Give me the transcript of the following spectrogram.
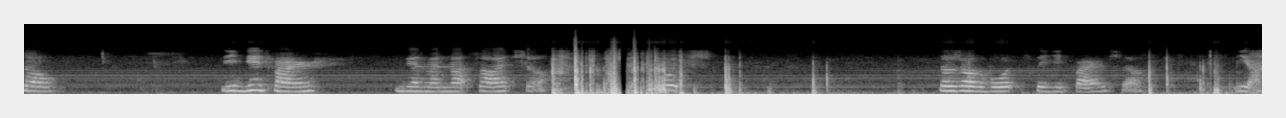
So, they did fire. You guys might not saw it, so bullets. Those are all the bullets they did fire, so yeah.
